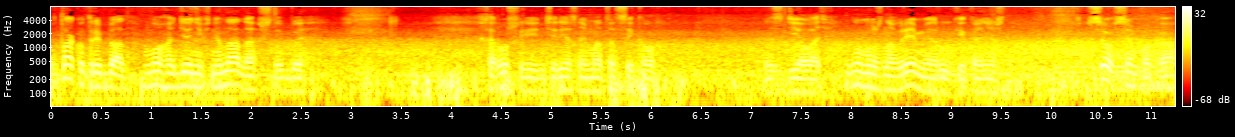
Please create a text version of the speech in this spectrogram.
Вот так вот, ребят, много денег не надо, чтобы хороший и интересный мотоцикл сделать. Ну, нужно время и руки, конечно. Все, всем пока.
